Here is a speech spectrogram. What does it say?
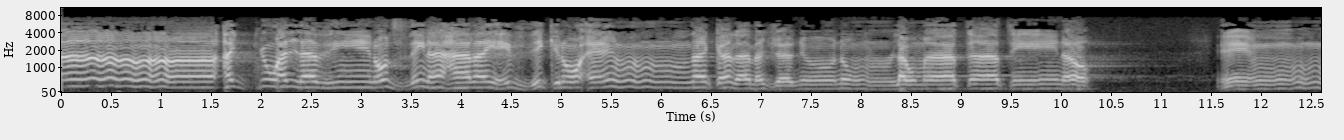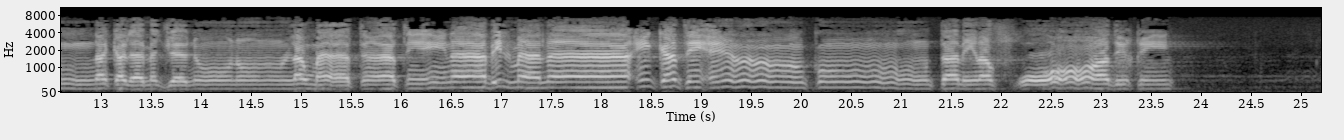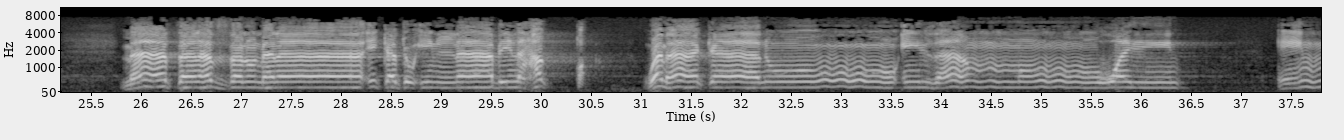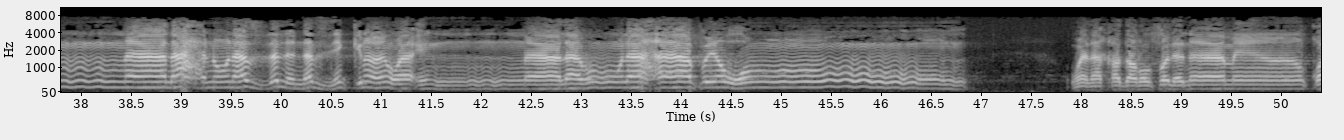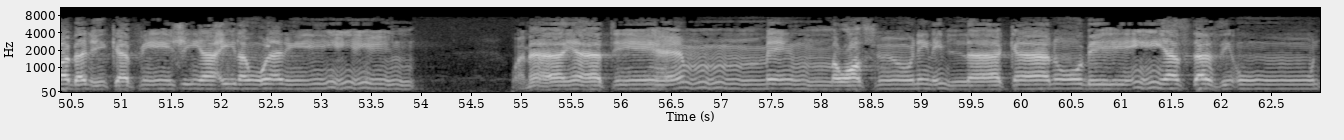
أيها الذي نزل عليه الذكر إنك لمجنون لو ما تاتينا إنك لمجنون لو ما تأتينا بالملائكة إن كنت من الصادقين. ما تنزل الملائكة إلا بالحق وما كانوا إذا منظرين. إنا نحن نزلنا الذكر وإنا له لحافظون ولقد رسلنا من قبلك في شيع الأولين وما ياتيهم من رسول إلا كانوا به يستهزئون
